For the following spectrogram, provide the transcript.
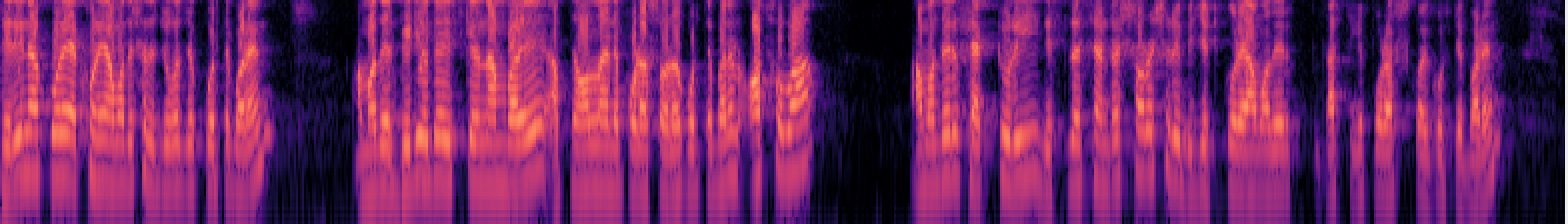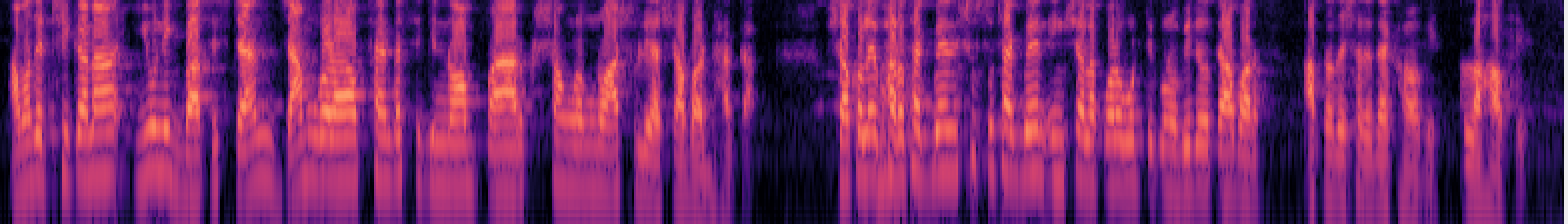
দেরি না করে এখনই আমাদের সাথে যোগাযোগ করতে পারেন। আমাদের ভিডিও দেওয়া স্ক্রিন নাম্বারে আপনি অনলাইনে প্রোডাক্টস অর্ডার করতে পারেন, অথবা আমাদের ফ্যাক্টরি ডিসপ্লে সেন্টার সরাসরি ভিজিট করে আমাদের কাছ থেকে প্রোডাক্টস ক্রয় করতে পারেন। আমাদের ঠিকানা unique bus stand, Jamgara, fantasy kingdom park, সংলগ্ন আশুলিয়া, সাভার, ঢাকা। সকলে ভালো থাকবেন, সুস্থ থাকবেন। ইনশাআল্লাহ পরবর্তী কোনো ভিডিওতে আবার আপনাদের সাথে দেখা হবে। আল্লাহ হাফেজ।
